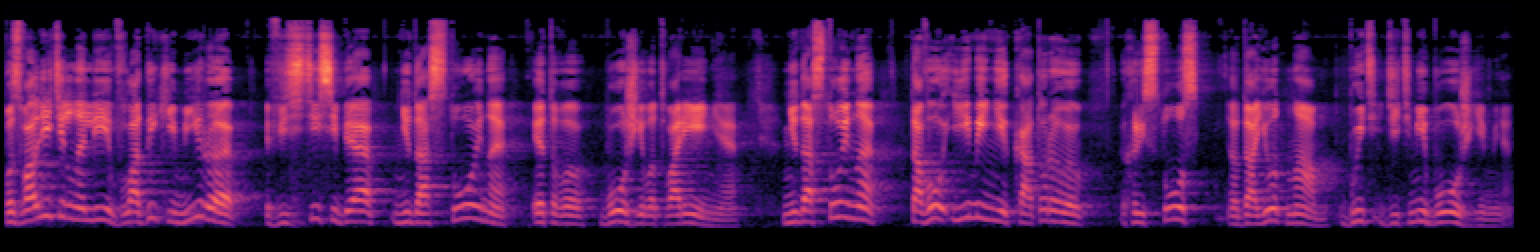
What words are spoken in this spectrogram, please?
Позволительно ли владыке мира вести себя недостойно этого Божьего творения, недостойно того имени, которое Христос дает нам, быть детьми Божьими.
